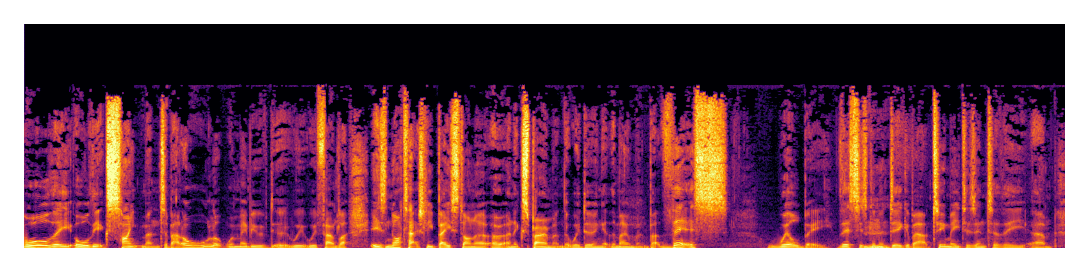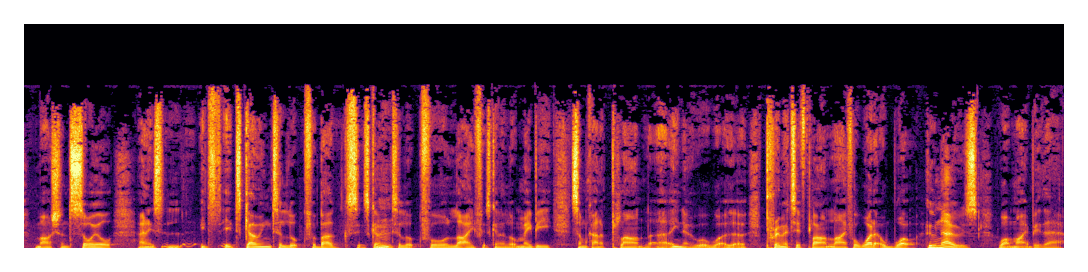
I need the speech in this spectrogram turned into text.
all the all the excitement about oh look well maybe we've uh, we, we found life is not actually based on a, a, an experiment that we're doing at the moment, but this will be. This is going to dig about two meters into the um, Martian soil, and it's it's it's going to look for bugs. It's going to look for life. It's going to look maybe some kind of plant, uh, you know, what, uh, primitive plant life or what what who knows what might be there.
